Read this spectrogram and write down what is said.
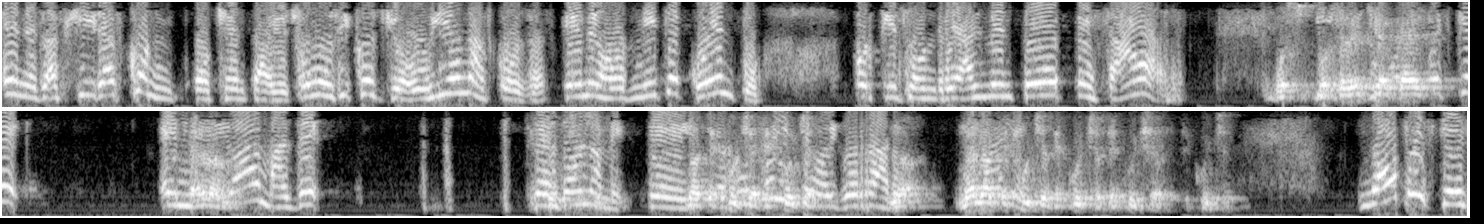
en esas giras con 88 músicos, yo vi unas cosas que mejor ni te cuento, porque son realmente pesadas. Vos, sabés que acá es... que en además de... Perdóname, te, no, te escucho, te escucho. oigo raro. No, no, te escucho, te escucho, te escucho, te escucho. No, pues que es,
